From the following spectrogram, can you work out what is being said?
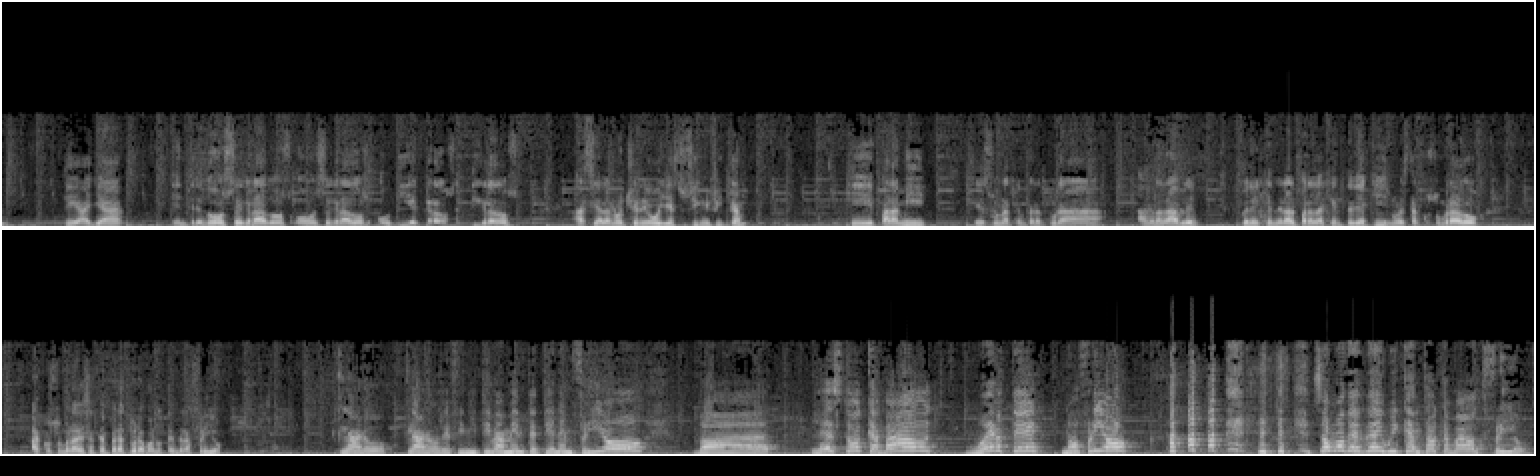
que haya entre 12 grados, 11 grados o 10 grados centígrados hacia la noche de hoy. Esto significa que para mí es una temperatura agradable, pero en general para la gente de aquí no está acostumbrado acostumbrada a esa temperatura, bueno, tendrá frío. Claro, claro, definitivamente tienen frío, but let's talk about muerte, no frío. Some of the day we can talk about frío,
